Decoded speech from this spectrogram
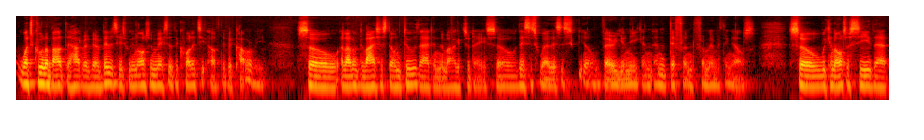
what's cool about the heart rate variability is we can also measure the quality of the recovery. So a lot of devices don't do that in the market today. So this is where this is you know, very unique and, and different from everything else. So we can also see that,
